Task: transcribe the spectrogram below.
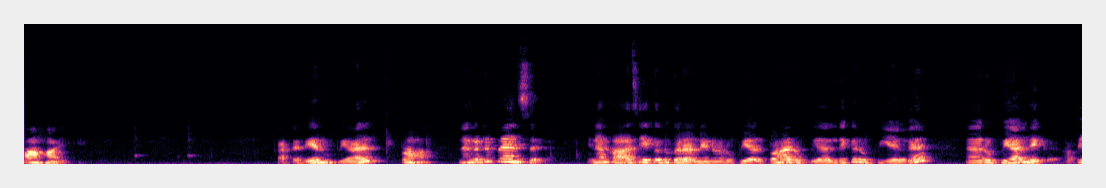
5යි. කටරේ රුපියල් 5. ළඟට පැන්සල්. එහෙනම් කාසි එකතු කරන්න වෙනවා රුපියල් 5 රුපියල් 2 රුපියල් රුපියල් 2. අපි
